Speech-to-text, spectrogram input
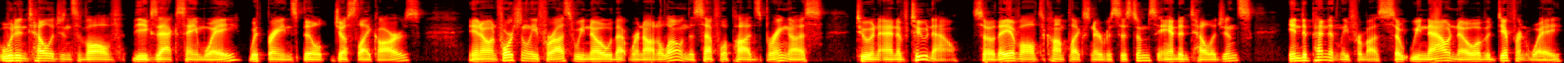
would intelligence evolve the exact same way with brains built just like ours? You know, unfortunately for us, we know that we're not alone. The cephalopods bring us to an N of two now. So they evolved complex nervous systems and intelligence independently from us. So we now know of a different way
